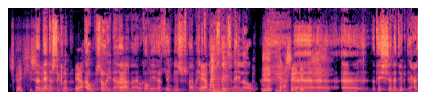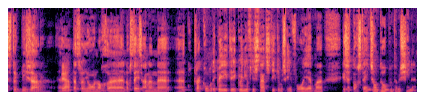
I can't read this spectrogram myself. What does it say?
Als ik eventjes, de 30ste uh, club? Ja. Oh, sorry. Dan, ja. dan heb ik alweer fake nieuws verspreid. Maar in ieder geval nog steeds een hele hoop. ja, zeker. Uh, dat is natuurlijk, ja, dat is natuurlijk bizar. Ja. Dat zo'n jongen nog, nog steeds aan een contract komt. Want ik weet, niet, ik weet niet of je de statistieken misschien voor je hebt. Maar is het nog steeds zo'n doelpuntenmachine?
